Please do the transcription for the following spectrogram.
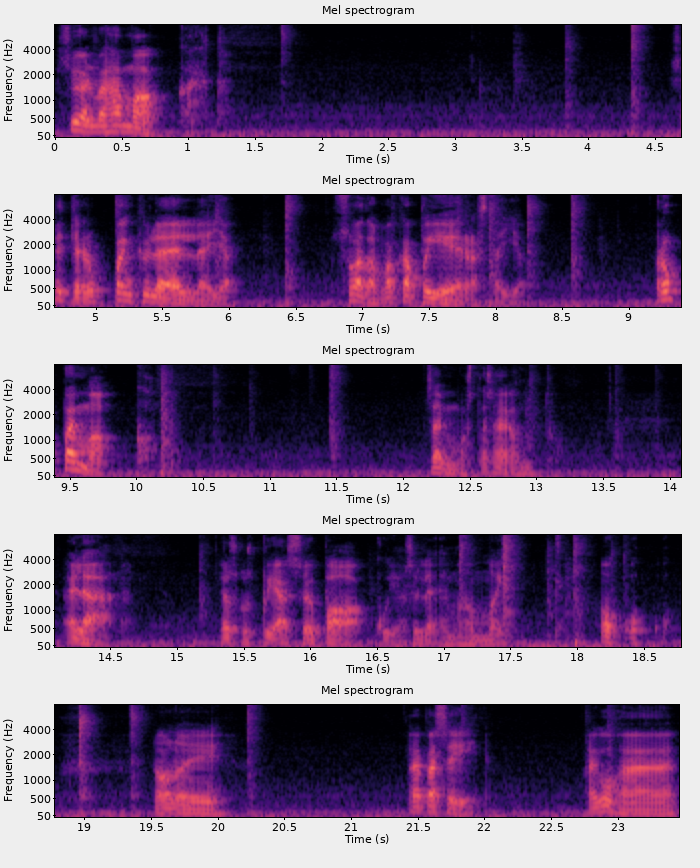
Syön vähän makkarat. Sitten ruppeen kylälle ja suota vaikka pierasta ja ruppeen makkoon. Semmoista se on tuo elämä. Joskus pian syö paakkuja, sille emahan maitte. No niin. Eipä siinä. Aiku hää.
